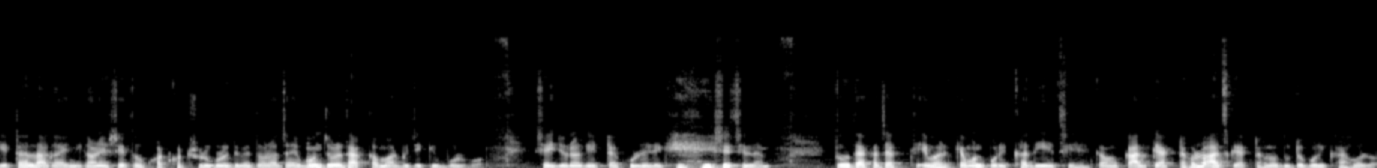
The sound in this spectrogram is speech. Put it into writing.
গেটটা লাগাইনি, কারণ এসে তো খটখট শুরু করে দেবে, দরজা এমন জোরে ধাক্কা মারবে যে কী বলব? সেই জন্য গেটটা খুলে রেখে এসেছিলাম। তো দেখা যাক এবার কেমন পরীক্ষা দিয়েছে। কারণ কালকে একটা হলো, আজকে একটা হলো, দুটো পরীক্ষা হলো।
